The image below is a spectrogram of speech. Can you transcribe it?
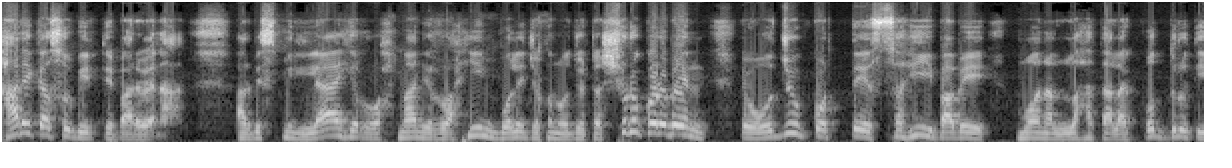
ধারে কাছেও বিরতে পারবে না। আর বিসমিল্লাহির রহমানির রহিম বলে যখন অজুটা শুরু করবেন অজু করতে সহিভাবে মন আল্লাহ কুদরতি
